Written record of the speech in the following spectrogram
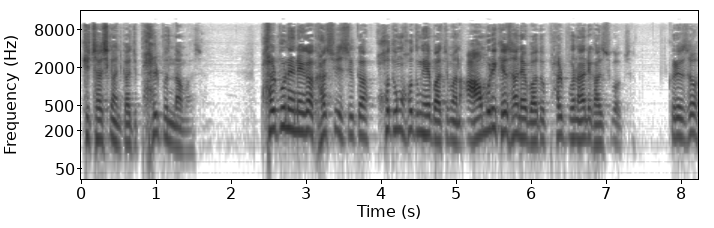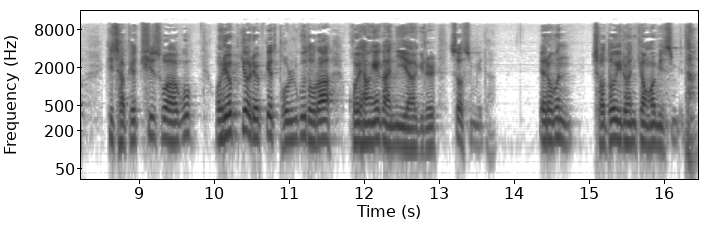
기차 시간까지 8분 남았어요. 8분에 내가 갈 수 있을까? 허둥허둥 해봤지만 아무리 계산해봐도 8분 안에 갈 수가 없어요. 그래서 기차표 취소하고 어렵게 어렵게 돌고 돌아 고향에 간 이야기를 썼습니다. 여러분, 저도 이런 경험이 있습니다.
